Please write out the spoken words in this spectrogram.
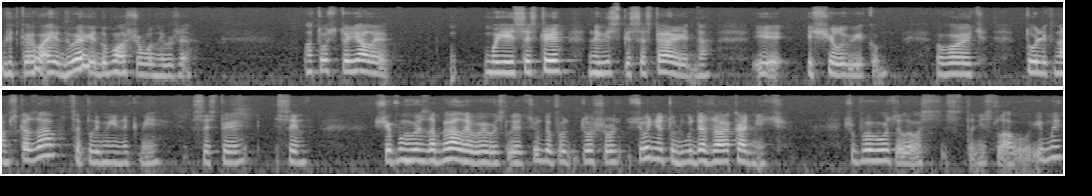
Відкриваю двері, думала, що вони вже. А то стояли моєї сестри, невістки сестра рідна, і, і з чоловіком. Говорять, Толік нам сказав, це племінник мій, сестри, син, щоб ми вас забрали, вивезли відсюди, бо що сьогодні тут буде жарка ніч, щоб вивозили вас Станіславу. І ми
